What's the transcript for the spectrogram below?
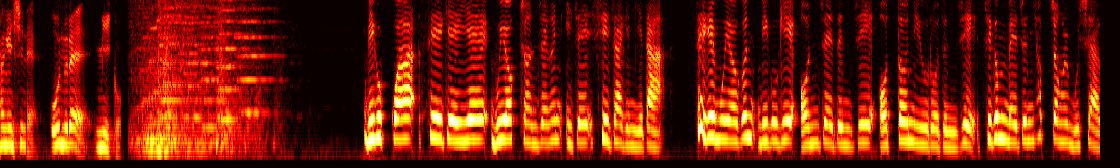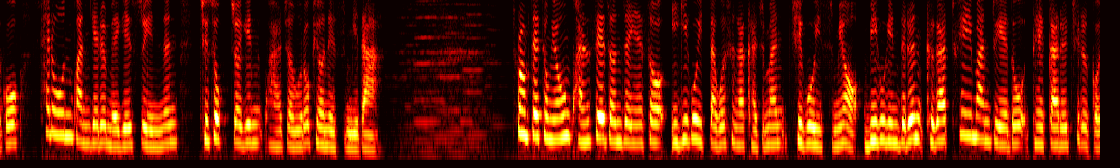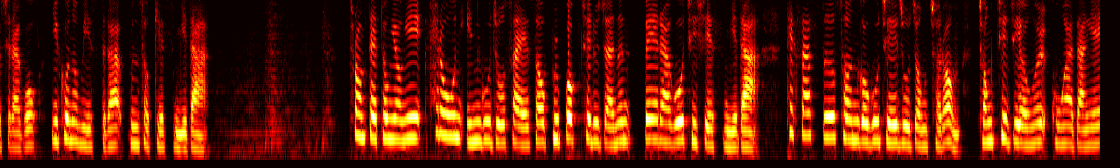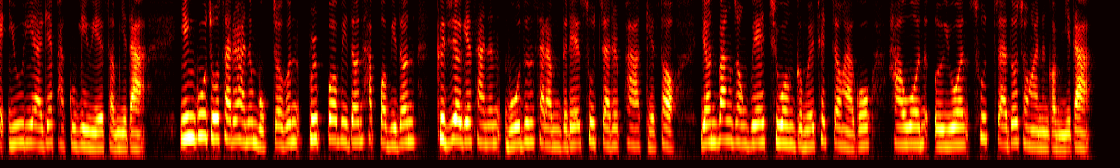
강혜신의 오늘의 미국. 미국과 세계의 무역 전쟁은 이제 시작입니다. 세계 무역은 미국이 언제든지 어떤 이유로든지 지금 맺은 협정을 무시하고 새로운 관계를 맺을 수 있는 지속적인 과정으로 변했습니다. 트럼프 대통령은 관세 전쟁에서 이기고 있다고 생각하지만 지고 있으며 미국인들은 그가 퇴임한 뒤에도 대가를 치를 것이라고 이코노미스트가 분석했습니다. 트럼프 대통령이 새로운 인구조사에서 불법 체류자는 빼라고 지시했습니다. 텍사스 선거구 재조정처럼 정치 지형을 공화당에 유리하게 바꾸기 위해서입니다. 인구 조사를 하는 목적은 불법이든 합법이든 그 지역에 사는 모든 사람들의 숫자를 파악해서 연방 정부의 지원금을 책정하고 하원 의원 숫자도 정하는 겁니다.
